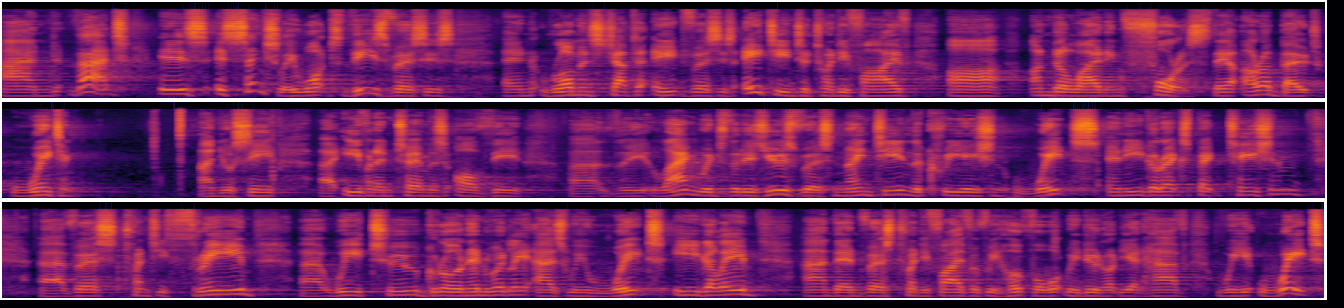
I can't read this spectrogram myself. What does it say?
And that is essentially what these verses in Romans chapter 8, verses 18 to 25, are underlining for us. They are about waiting. And you'll see, uh, even in terms of the, uh, the language that is used, verse 19, the creation waits in eager expectation. Uh, verse 23, uh, we too groan inwardly as we wait eagerly. And then verse 25, if we hope for what we do not yet have, we wait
